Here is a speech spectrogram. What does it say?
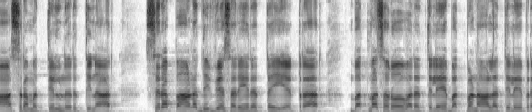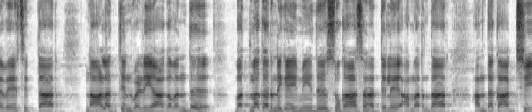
ஆசிரமத்தில் நிறுத்தினார். சிறப்பான திவ்ய சரீரத்தை ஏற்றார். பத்ம சரோவரத்திலே பத்ம நாளத்திலே பிரவேசித்தார். நாளத்தின் வழியாக வந்து பத்மகர்ணிகை மீது சுகாசனத்திலே அமர்ந்தார். அந்த காட்சி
